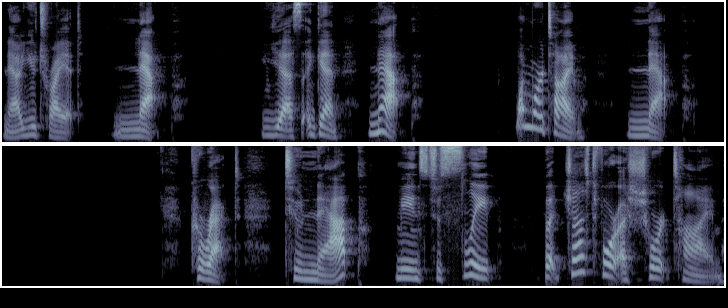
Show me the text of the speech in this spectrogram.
Now you try it. Nap. Yes, again, nap. One more time. Nap. Correct. To nap means to sleep, but just for a short time.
